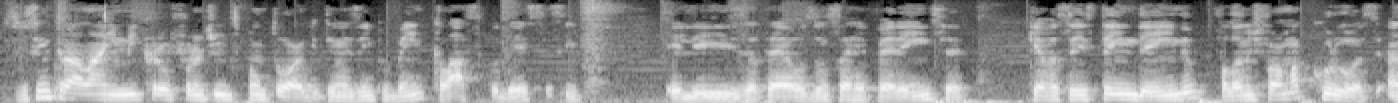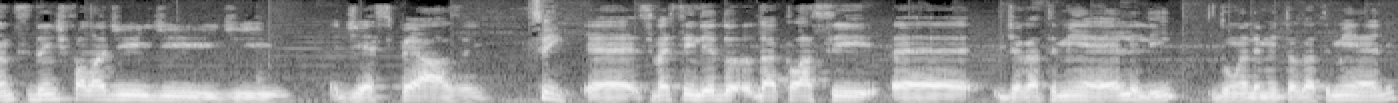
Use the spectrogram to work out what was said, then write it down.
Se você entrar lá em microfrontends.org, tem um exemplo bem clássico desse, assim. Eles até usam essa referência, que é você estendendo, falando de forma crua, antes da gente falar de, de, de, de SPAs aí. Sim. É, você vai estender do- da classe é, de HTML ali, de um elemento HTML.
